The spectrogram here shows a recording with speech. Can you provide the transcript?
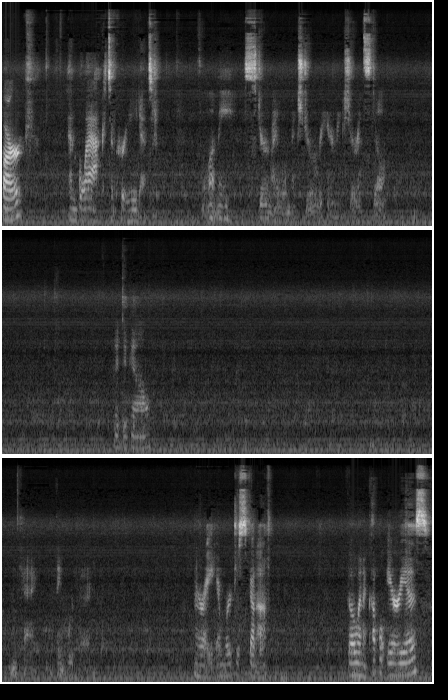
bark and black to create it. So let me stir my little mixture over here, make sure it's still good to go. Okay, I think we're good. All right, and we're just gonna go in a couple areas.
